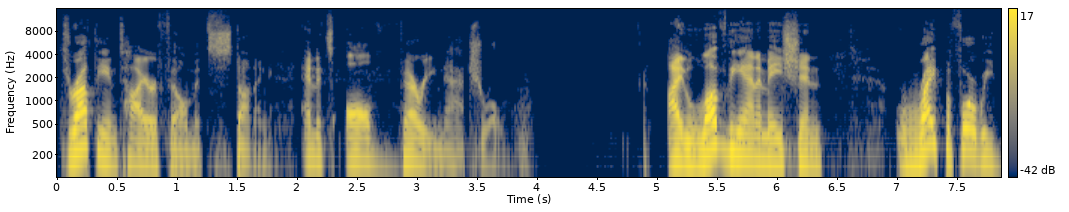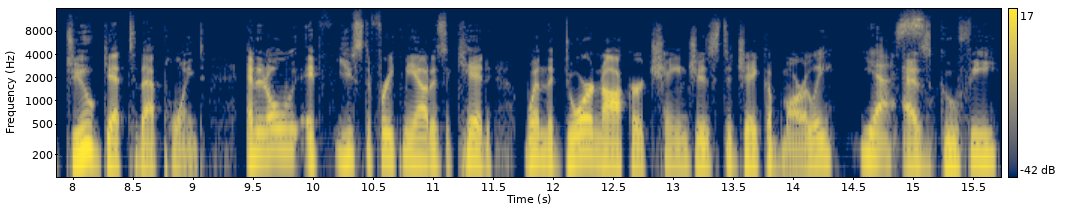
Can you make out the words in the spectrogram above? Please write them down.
throughout the entire film, it's stunning and it's all very natural. I love the animation right before we do get to that. And it only it used to freak me out as a kid when the door knocker changes to Jacob Marley Yes. as Goofy.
